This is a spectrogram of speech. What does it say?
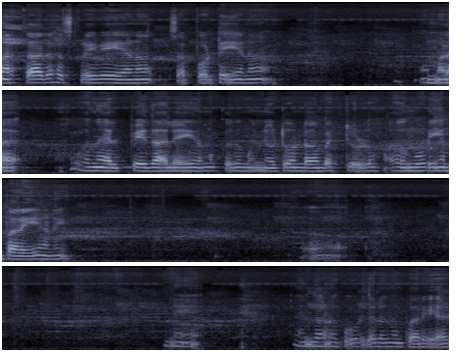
മറക്കാതെ സബ്സ്ക്രൈബ് ചെയ്യണം സപ്പോർട്ട് ചെയ്യണം. നമ്മളെ ഒന്ന് ഹെൽപ്പ് ചെയ്താലേ നമുക്കത് മുന്നോട്ട് കൊണ്ടുപോകാൻ പറ്റുള്ളൂ. അതും കൂടി ഞാൻ പറയുകയാണ്. പിന്നെ എന്താണ് കൂടുതലൊന്നും പറയാൻ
